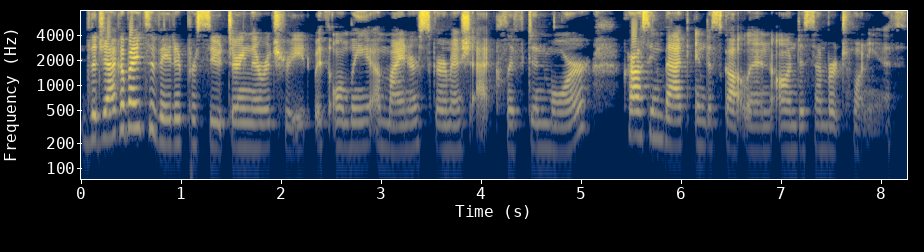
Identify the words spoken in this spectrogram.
The Jacobites evaded pursuit during their retreat with only a minor skirmish at Clifton Moor, crossing back into Scotland on December 20th.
